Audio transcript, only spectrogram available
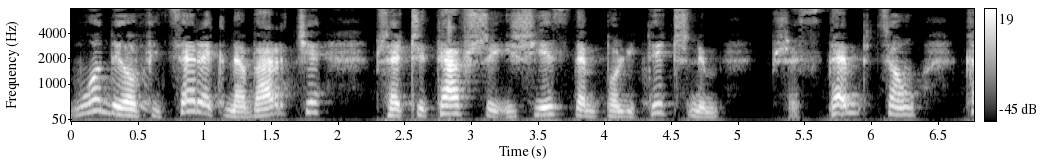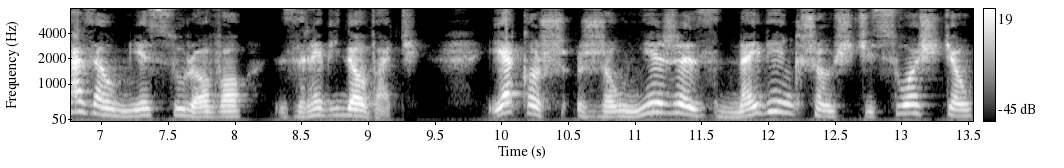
Młody oficerek na warcie, przeczytawszy, iż jestem politycznym przestępcą, kazał mnie surowo zrewidować. Jakoż żołnierze z największą ścisłością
